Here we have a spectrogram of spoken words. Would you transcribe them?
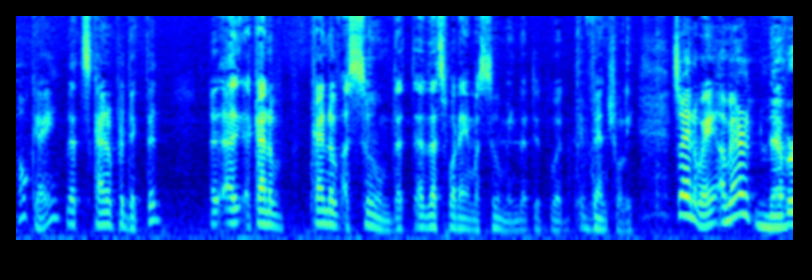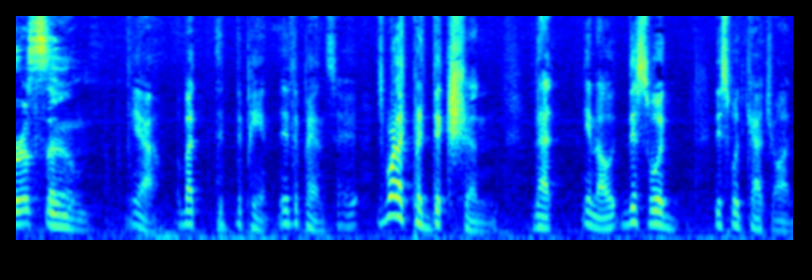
Okay, that's kind of predicted. I, I, kind of kind of assumed that uh, that's what I am assuming that it would eventually. So anyway, America, never assume. yeah, but it depends. It depends. It's more like prediction that you know this would this would catch on.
